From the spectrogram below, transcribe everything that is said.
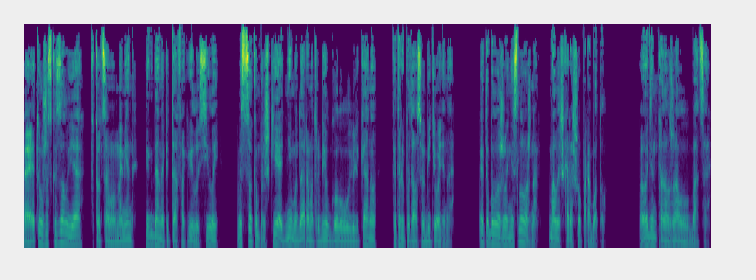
а это уже сказал я в тот самый момент, когда, напитав Аквилу силой, в высоком прыжке одним ударом отрубил голову великану, который пытался убить Одина. Это было уже несложно, малыш хорошо поработал. Один продолжал улыбаться.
